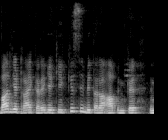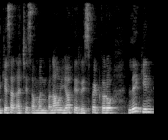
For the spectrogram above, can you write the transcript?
बार ये ट्राई करेगी कि किसी भी तरह आप इनके इनके साथ अच्छे संबंध बनाओ या फिर रिस्पेक्ट करो। लेकिन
